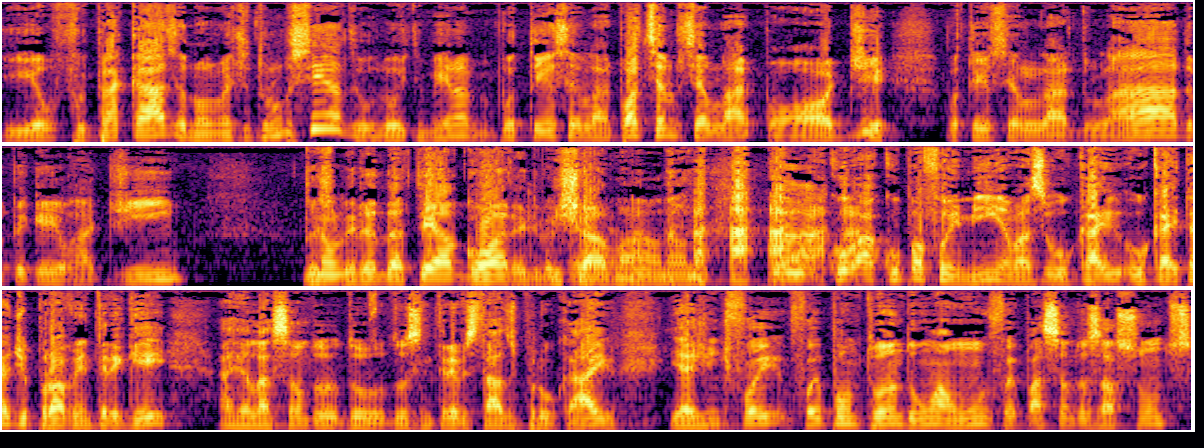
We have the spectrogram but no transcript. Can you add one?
E eu fui para casa, normalmente durmo cedo, oito e meia, botei o celular. Pode ser no celular? Pode. Botei o celular do lado, peguei o radinho. Tô não, esperando até agora ele me é, chamar. Não, não, não. a culpa foi minha, mas o Caio, o Caio tá de prova. Eu entreguei a relação do, do, dos entrevistados para o Caio e a gente foi, foi pontuando um a um, foi passando os assuntos.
